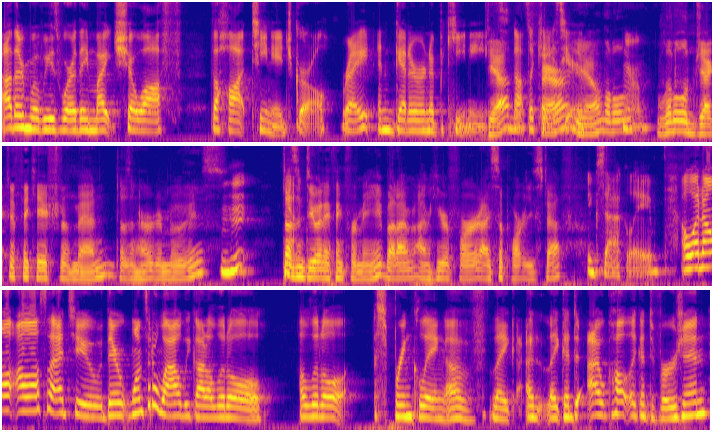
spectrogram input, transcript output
other movies where they might show off the hot teenage girl, right? And get her in a bikini. It's Yeah, not that's the fair. case here. You know, little Yeah. little objectification of men doesn't hurt in movies. Mm-hmm. Doesn't do anything for me, but I'm I'm here for it. I support you, Steph. Exactly. Oh, and I'll, I'll also add too. There once in a while we got a little a little sprinkling of like a like a I would call it like a diversion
